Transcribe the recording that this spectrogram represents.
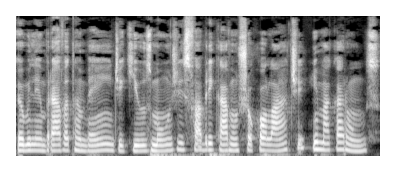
Eu me lembrava também de que os monges fabricavam chocolate e macarons.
